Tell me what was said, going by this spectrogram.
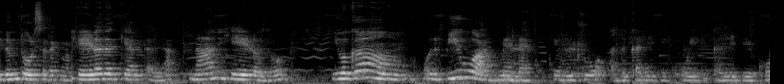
ಇದನ್ನು ತೋರಿಸೋದಕ್ಕೆ ನಾನು ಹೇಳೋದಕ್ಕೆ ಅಂತಲ್ಲ. ನಾನು ಹೇಳೋದು ಇವಾಗ, ಒಂದು ಪಿ ಯು ಆದಮೇಲೆ ಎಲ್ಲರೂ ಅದು ಕಲಿಬೇಕು, ಇದು ಕಲಿಬೇಕು,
